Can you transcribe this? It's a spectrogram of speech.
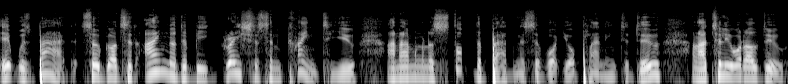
it was bad. So God said, I'm going to be gracious and kind to you, and I'm going to stop the badness of what you're planning to do. And I'll tell you what I'll do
